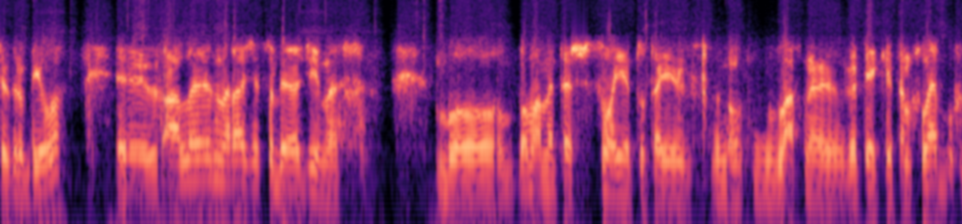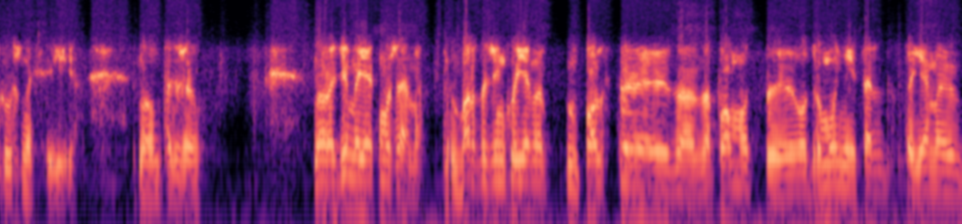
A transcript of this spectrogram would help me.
się zrobiło, ale na razie sobie radzimy, bo, bo mamy też swoje tutaj no, własne wypieki, tam chlebów różnych i no, także no, radzimy jak możemy. Bardzo dziękujemy Polsce za, za pomoc. E, Od Rumunii też dostajemy,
